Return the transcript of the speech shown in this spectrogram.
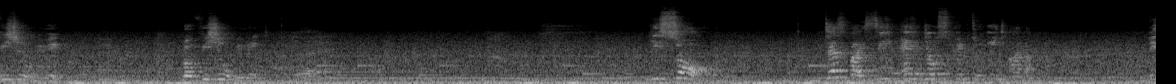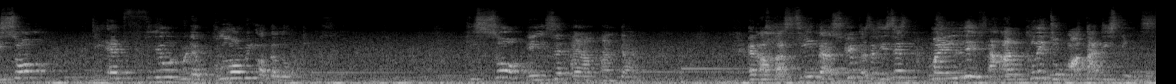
Provision will be made. Provision will be made. He saw, just by seeing angels speak to each other, he saw the earth filled with the glory of the Lord. He saw and he said, I am undone. And after seeing that scripture he says, My lips are unclean to utter these things.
